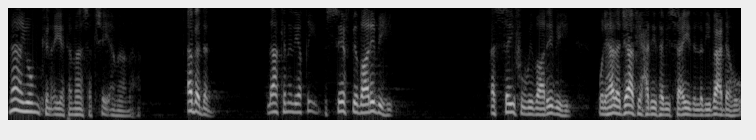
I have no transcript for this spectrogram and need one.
لا يمكن أن يتماسك شيء أمامها. أبدا. لكن اليقين السيف بضاربه. السيف بضاربه. ولهذا جاء في حديث أبي سعيد الذي بعده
